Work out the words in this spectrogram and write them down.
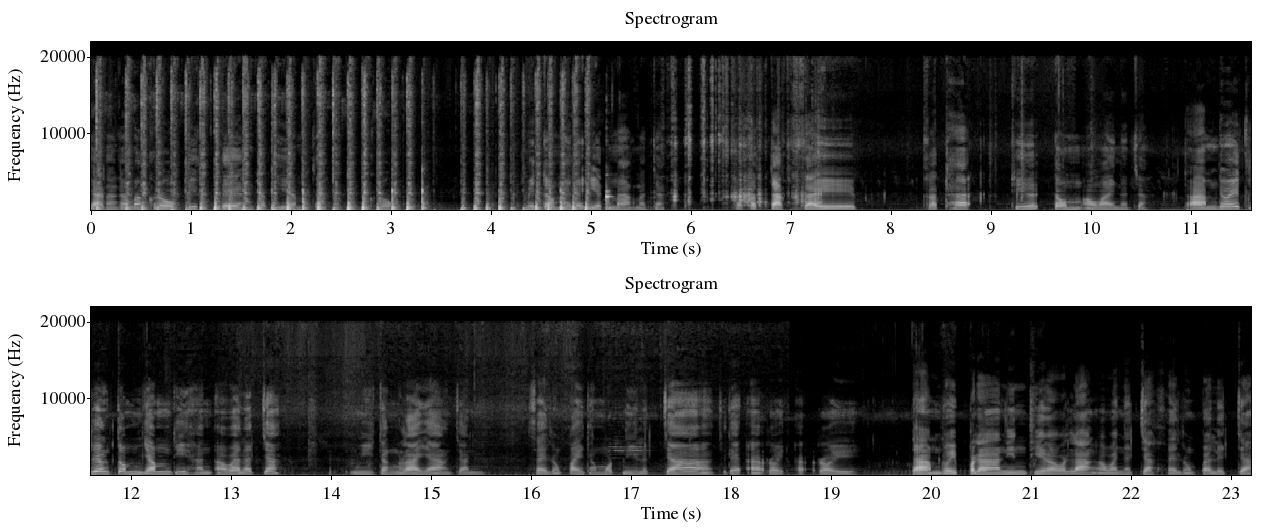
จากนั้นก็มาโขลกพริกแดงกระเทียมจ้ะโขลกไม่ต้องให้ละเอียดมากนะจ๊ะ แล้วก็ตักใส่กระทะที่ต้มเอาไว้นะจ๊ะ ตามด้วยเครื่องต้มยำที่หั่นเอาไว้ละจ้ะ มีตั้งหลายอย่างจันใส่ลงไปทั้งหมดนี้ละจ้า จะได้อร่อยอร่อย ตามด้วยปลานินที่เราล้างเอาไว้นะจ๊ะ ใส่ลงไปเลยจ้ะ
